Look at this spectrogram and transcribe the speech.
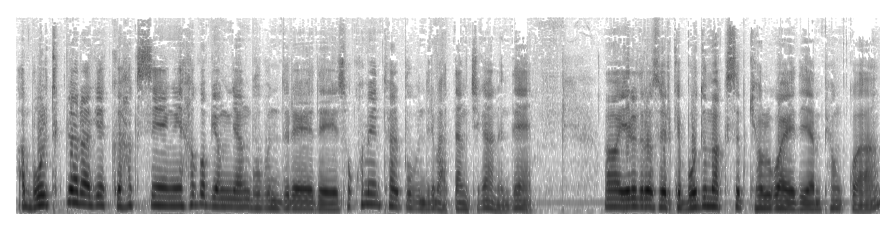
아, 뭘 특별하게 그 학생의 학업 역량 부분들에 대해서 코멘트할 부분들이 마땅치가 않은데, 어, 예를 들어서 이렇게 모둠 학습 결과에 대한 평가,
